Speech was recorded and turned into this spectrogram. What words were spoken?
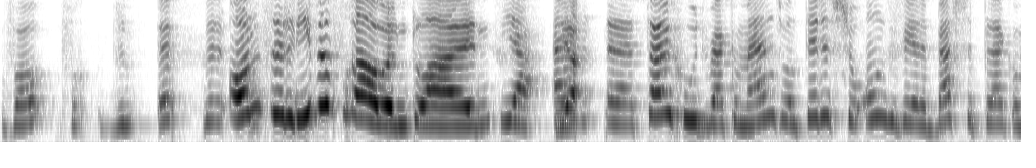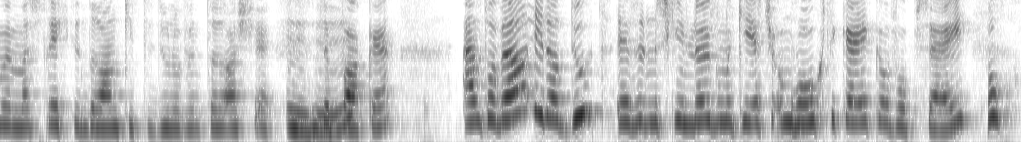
Vrouw... eh, eh, Onze lieve Vrouwenplein. ja, en Ja. eh recommend, want dit is zo ongeveer de beste plek om in Maastricht een drankje te doen of een terrasje te Mhm. pakken. En terwijl je dat doet, is het misschien leuk om een keertje omhoog te kijken of opzij Och,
